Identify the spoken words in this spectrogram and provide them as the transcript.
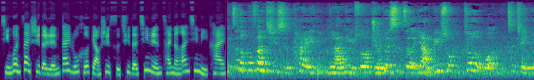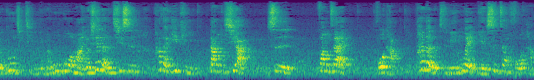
请问在世的人该如何表示死去的亲人才能安心离开？这个部分其实太难以说绝对是这样。比如说，就我之前有录几集。你们问过吗？有些人其实他的遗体当下是放在佛堂，他的灵位也是在佛堂，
